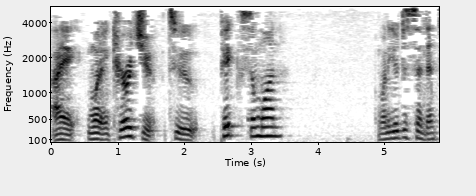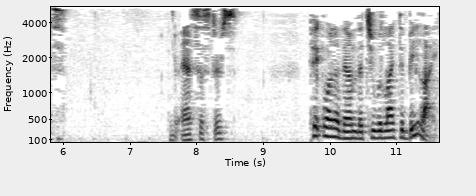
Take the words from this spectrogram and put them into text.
I want to encourage you to pick someone, one of your descendants, your ancestors, Pick one of them that you would like to be like.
